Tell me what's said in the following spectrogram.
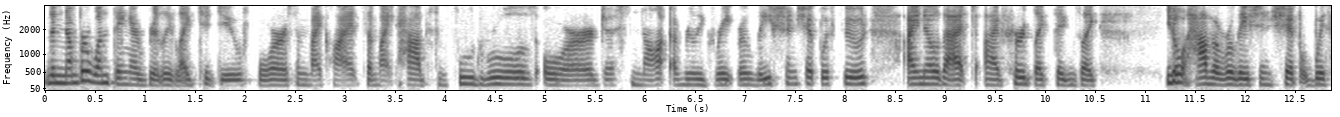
The number one thing I really like to do for some of my clients that might have some food rules or just not a really great relationship with food, I know that I've heard like things like, you don't have a relationship with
